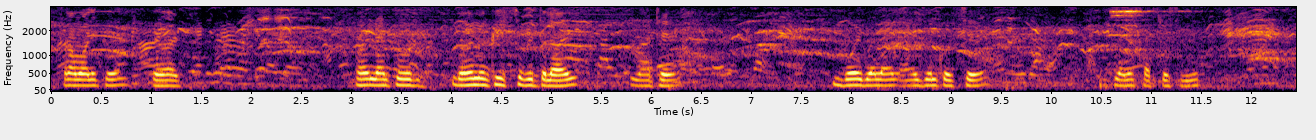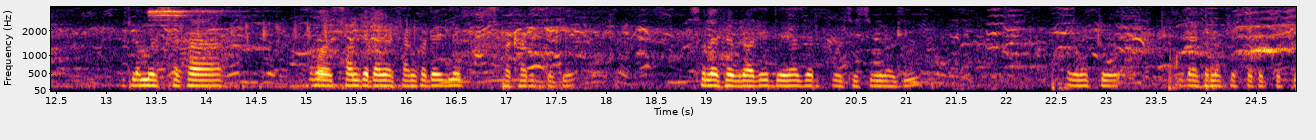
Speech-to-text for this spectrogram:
আসসালামু আলাইকুম, ভিউয়ার্স। হরিনাথপুর বহুমুখী বিশ্ববিদ্যালয় মাঠে বই মেলার আয়োজন করছে ইসলামের ছাত্র শিবির। ইসলামের শাখা ও শান্তিডাঙ্গা সাংগঠনিক শাখার উদ্যোগে ষোলোই ফেব্রুয়ারি দুই হাজার পঁচিশ ইংরাজি আমি একটু দেখানোর চেষ্টা করতেছি।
